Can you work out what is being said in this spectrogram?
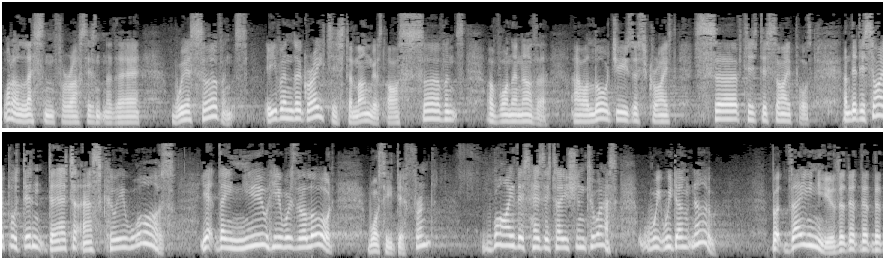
What a lesson for us, isn't there there? We're servants. Even the greatest among us are servants of one another. Our Lord Jesus Christ served his disciples. And the disciples didn't dare to ask who he was. Yet they knew he was the Lord. Was he different? Why this hesitation to ask? We, we don't know. But they knew that the, the,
